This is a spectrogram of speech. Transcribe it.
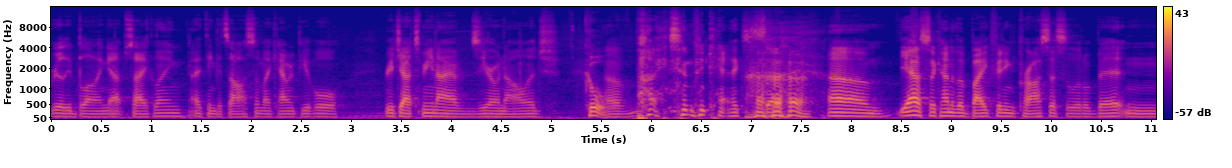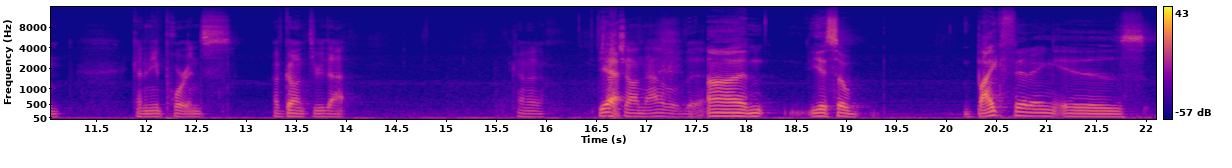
really blowing up cycling. I think it's awesome. Like how many people reach out to me and I have zero knowledge cool of bikes and mechanics. So um, yeah, so kind of the bike fitting process a little bit and kind of the importance of going through that. Kind of yeah. touch on that a little bit. Um, yeah, so bike fitting is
